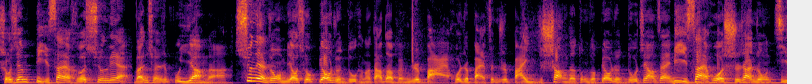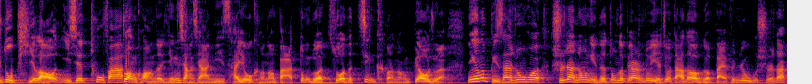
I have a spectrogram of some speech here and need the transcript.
首先，比赛和训练完全是不一样的啊！训练中我们要求标准度可能达到百分之百或者百分之百以上的动作标准度，这样在比赛或实战中极度疲劳、一些突发状况的影响下，你才有可能把动作做得尽可能标准。你可能比赛中或实战中你的动作标准度也就达到个百分之五十，但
